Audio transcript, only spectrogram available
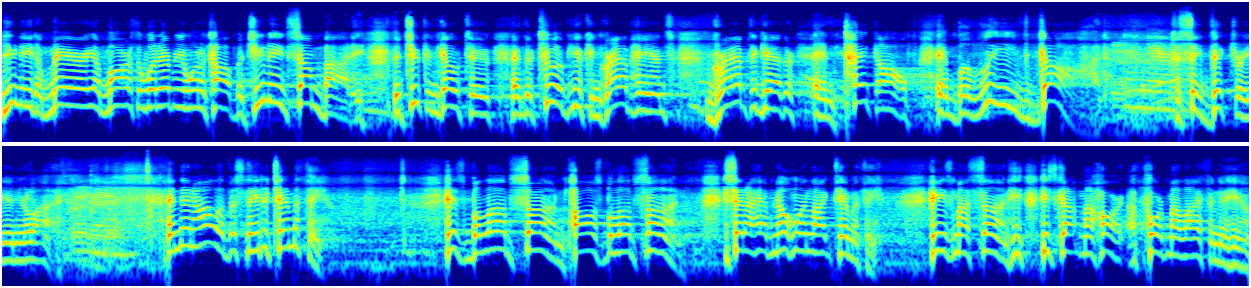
you need a Mary, a Martha, whatever you want to call it, but you need somebody that you can go to, and the two of you can grab hands, grab together, and take off and believe God Amen. to see victory in your life. And then all of us need a Timothy. His beloved son, Paul's beloved son. He said, I have no one like Timothy. He's my son. He, he's got my heart. I poured my life into him.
